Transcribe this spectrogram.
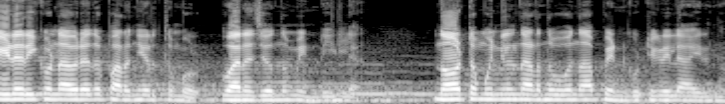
ഇടറിക്കൊണ്ട് അവരത് പറഞ്ഞു നിർത്തുമ്പോൾ വനജൊന്നും മിണ്ടിയില്ല. നോട്ടം മുന്നിൽ നടന്നു പോകുന്ന ആ പെൺകുട്ടികളിലായിരുന്നു.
